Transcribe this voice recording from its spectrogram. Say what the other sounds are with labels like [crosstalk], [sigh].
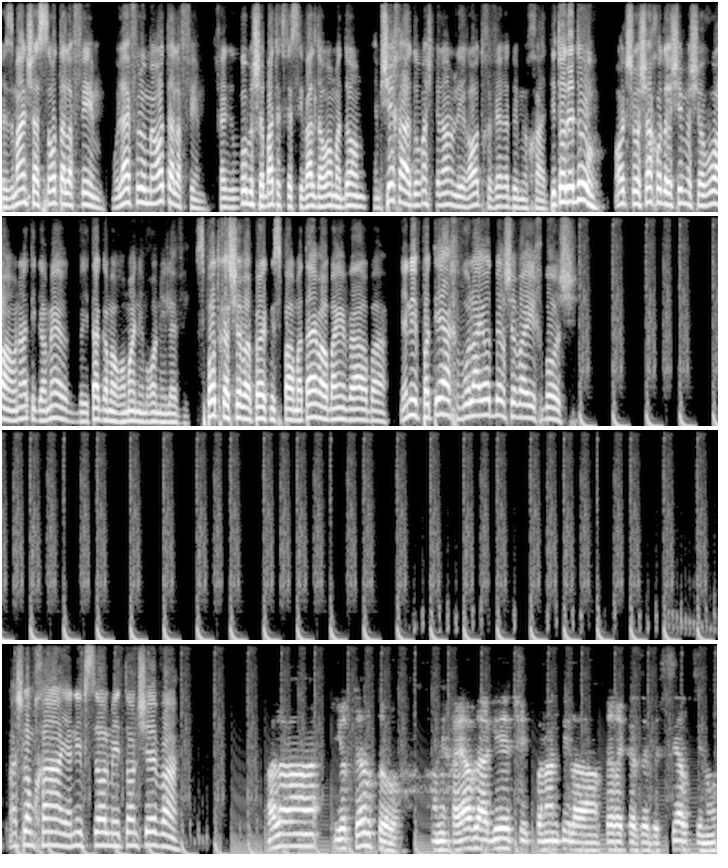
בזמן שעשרות אלפים, אולי אפילו מאות אלפים, חגגו בשבת את פסטיבל דרום אדום, המשיכה האדומה שלנו להיראות חברת במיוחד. תתעודדו, עוד שלושה חודשים ושבוע העונה תיגמר, ואיתה גם הרומן עם רוני לוי. ספורטקאסט 7, פרק מספר 244. יניב פתיח, ואולי עוד באר שבע יכבוש. מה שלומך, יניב סול מעיתון 7? וואלה, יותר טוב. אני חייב להגיד שהתכוננתי לפרק הזה בשיא הרצינות.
